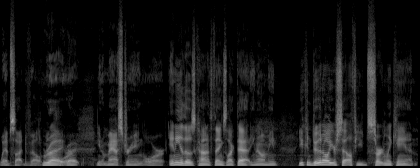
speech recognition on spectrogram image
website development, Right, or, right. you know, mastering, or any of those kind of things like that. You know, I mean, you can do it all yourself. You certainly can,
